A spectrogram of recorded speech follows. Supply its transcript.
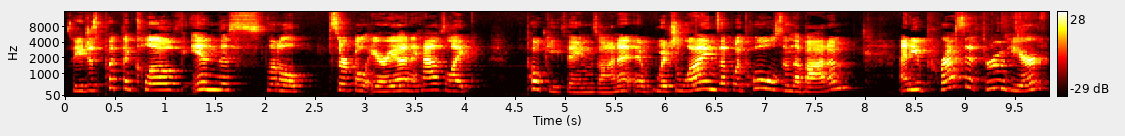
So you just put the clove in this little circle area and it has like pokey things on it, which lines up with holes in the bottom. And you press it through here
